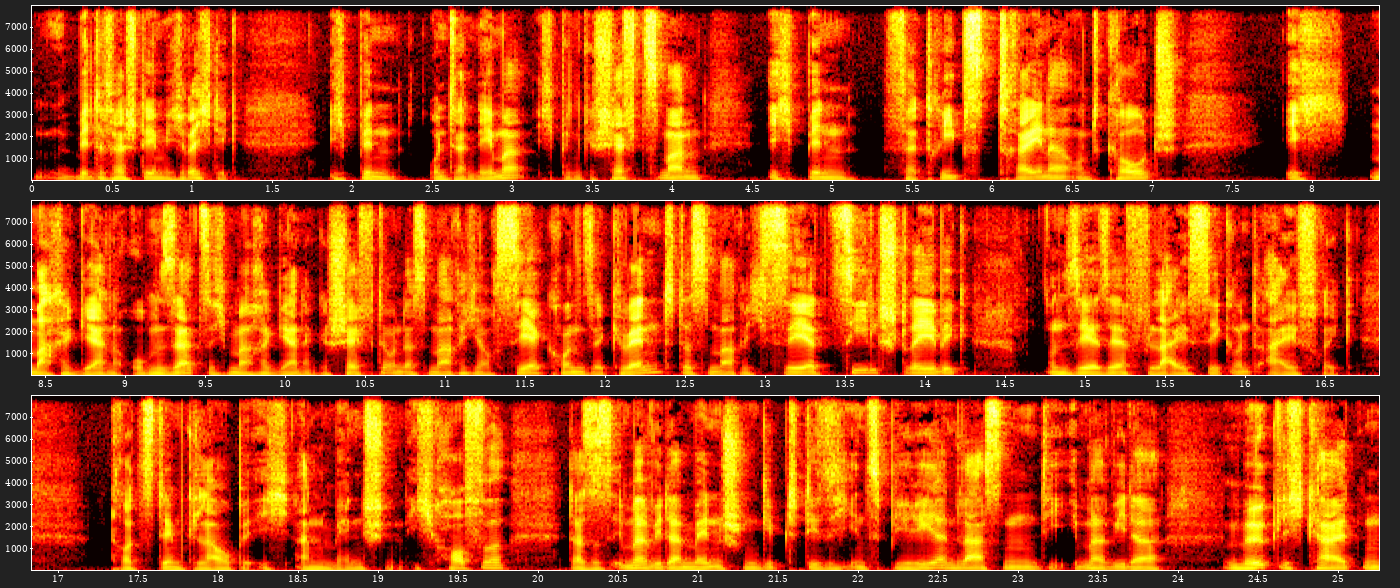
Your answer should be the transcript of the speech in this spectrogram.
Bitte versteh mich richtig. Ich bin Unternehmer, ich bin Geschäftsmann, ich bin Vertriebstrainer und Coach. Ich mache gerne Umsatz, ich mache gerne Geschäfte und das mache ich auch sehr konsequent, das mache ich sehr zielstrebig und sehr, sehr fleißig und eifrig. Trotzdem glaube ich an Menschen. Ich hoffe, dass es immer wieder Menschen gibt, die sich inspirieren lassen, die immer wieder Möglichkeiten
